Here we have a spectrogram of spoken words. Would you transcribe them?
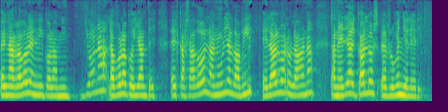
el narrador el Nico, la Millona la Paula Collante, el caçador la Núria el David, el Álvaro la Ana, la Nerea el Carlos, el Rubén i l'Eric. Tú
